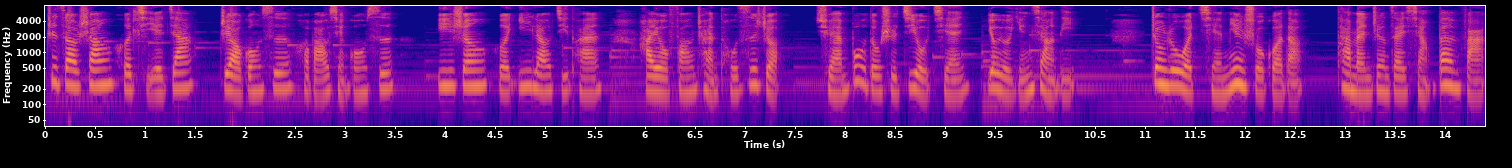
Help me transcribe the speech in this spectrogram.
制造商和企业家、制药公司和保险公司、医生和医疗集团，还有房产投资者，全部都是既有钱又有影响力。正如我前面说过的，他们正在想办法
